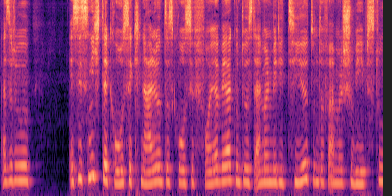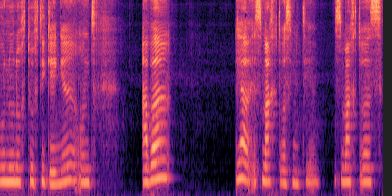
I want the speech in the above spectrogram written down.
Also du, es ist nicht der große Knall und das große Feuerwerk und du hast einmal meditiert und auf einmal schwebst du nur noch durch die Gänge und aber ja, es macht was mit dir. Es macht was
